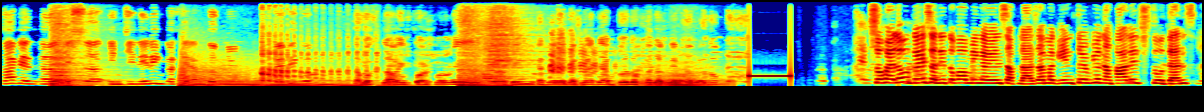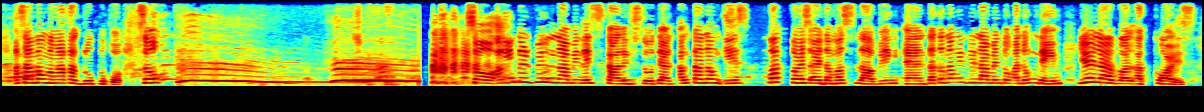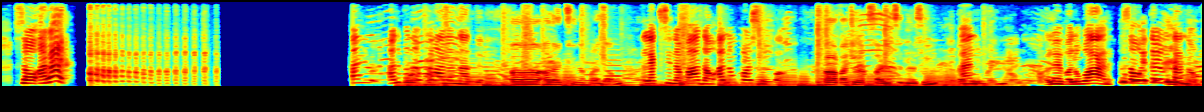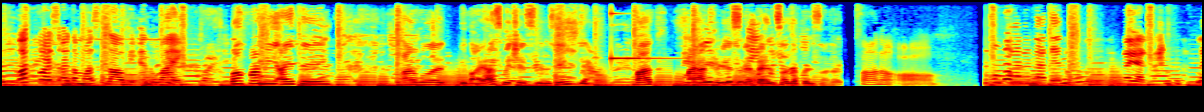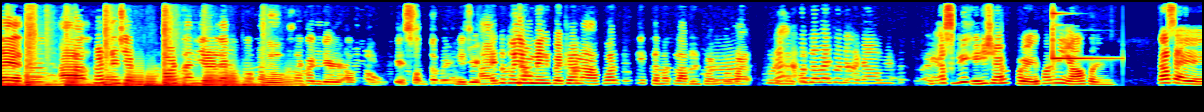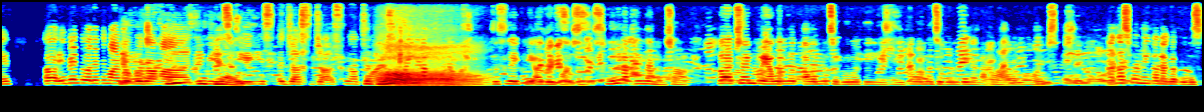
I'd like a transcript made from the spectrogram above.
Sa akin, uh, is uh, engineering kasi andun yung baby ko. The most flowing course for me is nursing kasi nagladyag tudok ka lang din sa tudok. So hello guys, andito kami ngayon sa plaza mag-interview ng college students kasamang mga kagrupo ko. So So, ang interview namin is college student. Ang tanong is, what course are the most loving? And tatanungin din namin kung anong name, year level, at course. So, aray! Ano, ano ba ang pangalan natin? Uh, Alexi na. Alexi Napadaw, anong course mo po? Uh, Bachelor of Science in Nursing. And level 1. So, ito yung tanong. What course are the most loving and why? Well, for me, I think I would be biased, which is nursing, yeah. But my answer is depends on the person. Sana all. Kung pangalan natin, Layan. Layan. Ah, first and year, fourth and year level po kami. Second year of is major. Ah, ito po yung main question na what is the most loving course po pa? SBA, syempre. For me, ah, for me. Kasi, uh, eventually, ito mga ibabagang uh, GBSA is a just just na course. Mahirap din naman. Just like the other courses. Mahirap din naman siya. But, syempre, I will not, I will not security. I will not security na naka But as for me talaga, it was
